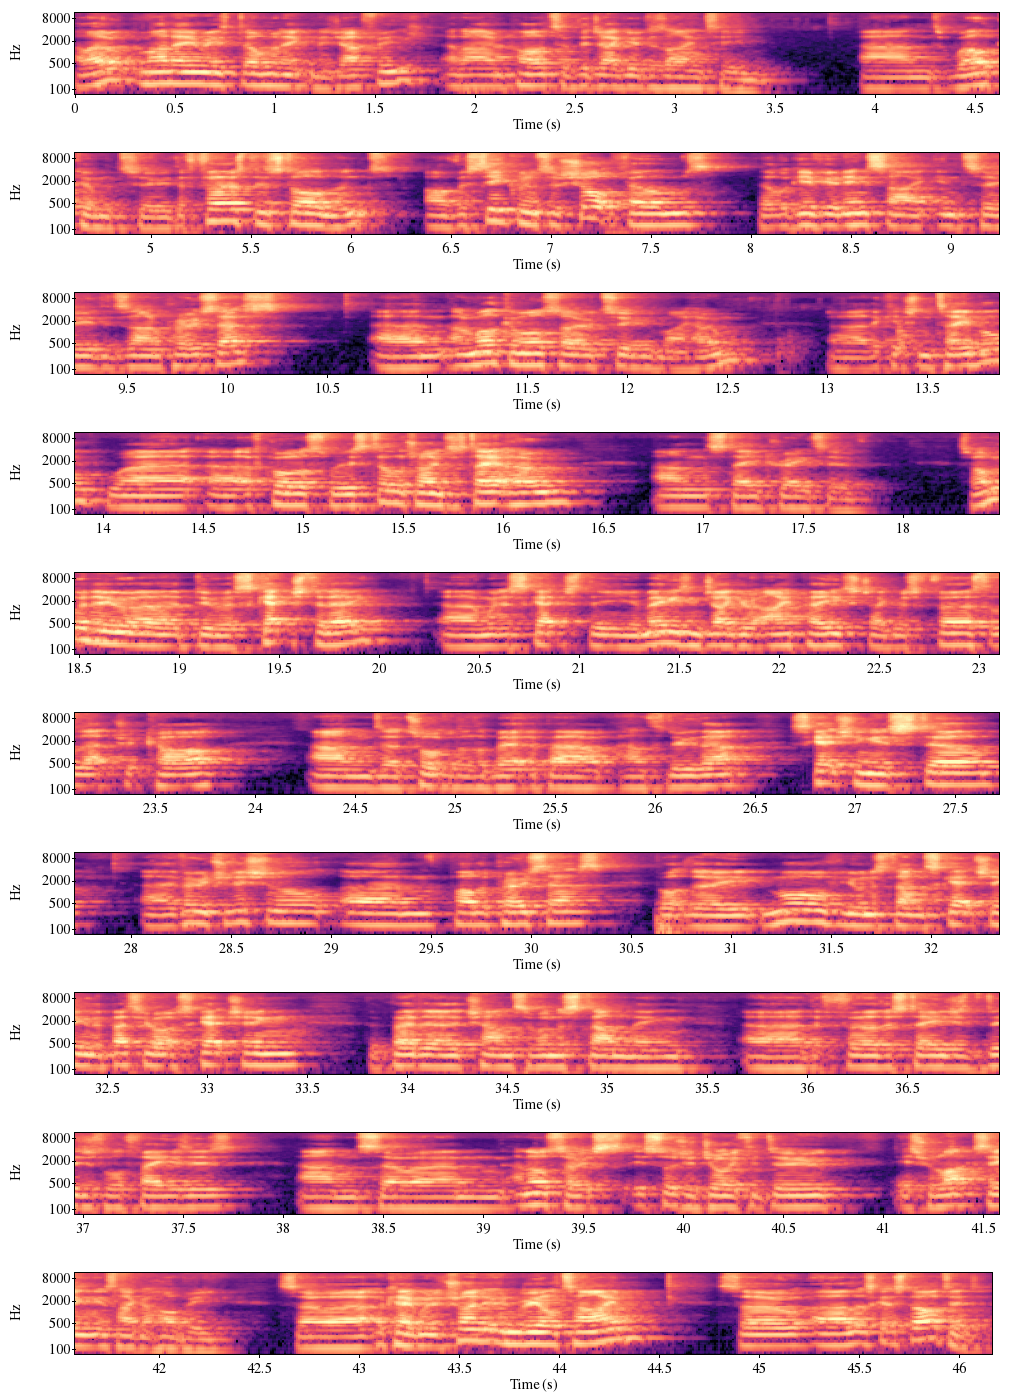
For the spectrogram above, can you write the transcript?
Hello, my name is Dominic Najafi and I'm part of the Jaguar design team. And welcome to the first instalment of a sequence of short films that will give you an insight into the design process. Um, and welcome also to my home, uh, the kitchen table, where uh, of course we're still trying to stay at home and stay creative. So I'm going to uh, do a sketch today. I'm going to sketch the amazing Jaguar I-Pace, Jaguar's first electric car, and uh, talk a little bit about how to do that. Sketching is still a very traditional um, part of the process, but the more you understand sketching, the better you are at sketching, the better chance of understanding uh, the further stages, the digital phases, and so um, and also it's, it's such a joy to do. It's relaxing. It's like a hobby. So uh, okay, I'm to try do it in real time. So uh, let's get started.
